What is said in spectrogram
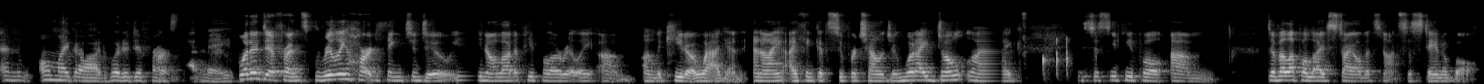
and oh my god what a difference that made. What a difference. Really hard thing to do. You know a lot of people are really um, on the keto wagon and i i think it's super challenging. What i don't like is to see people um, develop a lifestyle that's not sustainable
